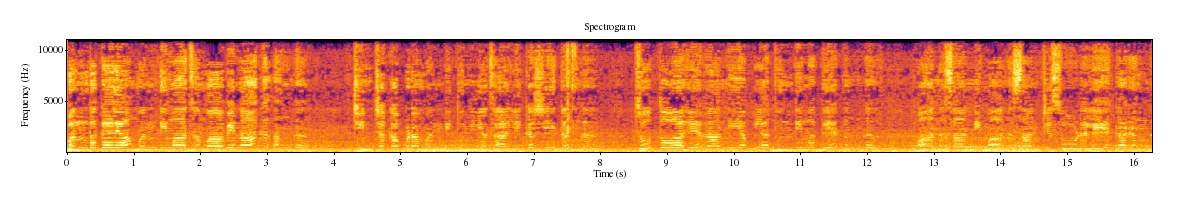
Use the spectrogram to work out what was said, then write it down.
बंद गळ्या मंदी माझ मावे नाग अंग. जिंच्या कापडा मंदी दुनिया झाली कशी दंग. जो तो आहे राणी आपल्या धुंदीमध्ये दंग. माणसांनी माणसांचे सोडले का रंग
